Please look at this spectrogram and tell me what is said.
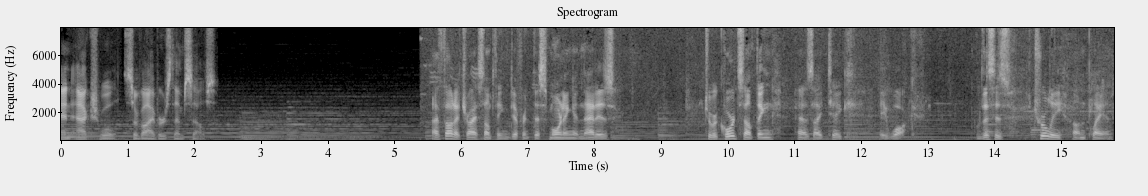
and actual survivors themselves. I thought I'd try something different this morning, and that is to record something as I take a walk. This is truly unplanned.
